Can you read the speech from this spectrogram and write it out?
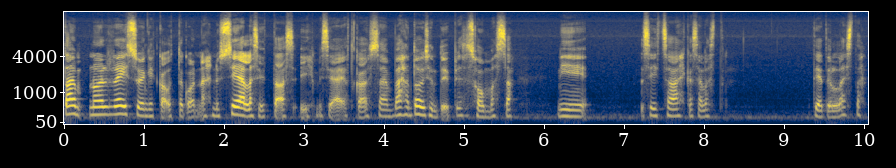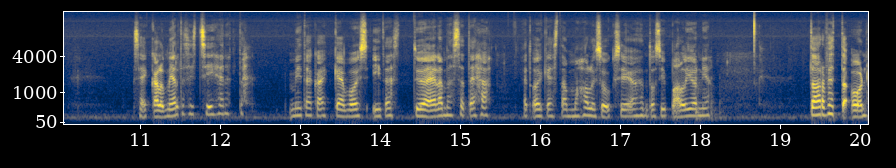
tai noiden reissujenkin kautta, kun on nähnyt siellä sitten taas ihmisiä, jotka on jossain vähän toisen tyyppisessä hommassa, niin siitä saa ehkä sellaista tietynlaista seikkailumieltä sit siihen, että mitä kaikkea voisi itse työelämässä tehdä – että oikeastaan mahdollisuuksia on tosi paljon ja tarvetta on.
